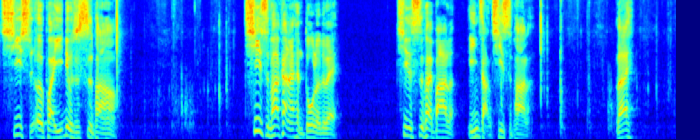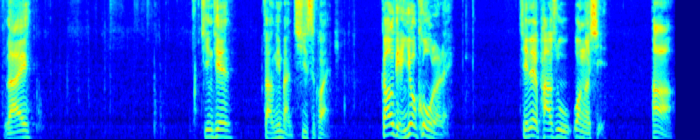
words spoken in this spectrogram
七十二块一，六十四趴哈，七十趴看来很多了，对不对？七十四块八了，已经涨七十趴了。来来，今天。涨停板七十块，高点又过了嘞。今天的趴数忘了写啊。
